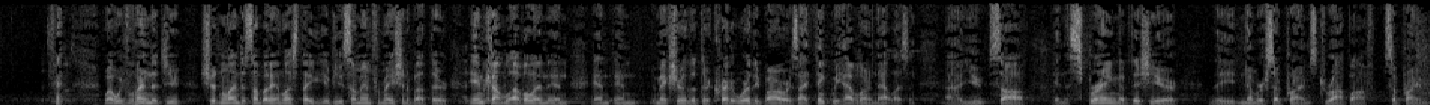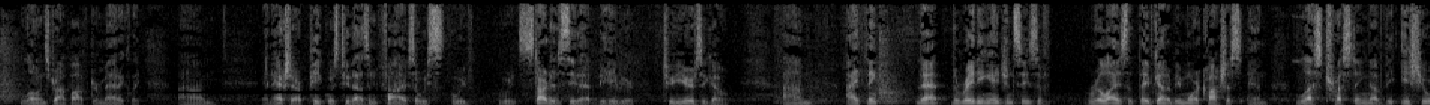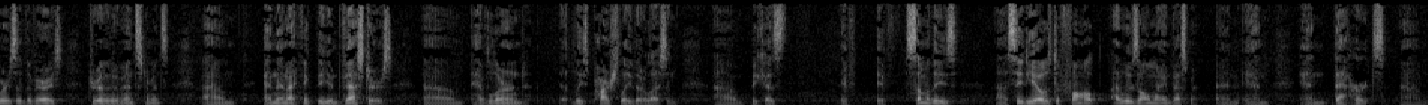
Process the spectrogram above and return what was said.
Well, we've learned that you shouldn't lend to somebody unless they give you some information about their That's income level and, and, and, and make sure that they're credit worthy borrowers. I think we have learned that lesson. Uh, you saw in the spring of this year, the number of subprimes drop off, subprime loans drop off dramatically. Um, and actually, our peak was 2005, so we we've, we started to see that behavior two years ago. Um, I think that the rating agencies have realized that they've got to be more cautious and less trusting of the issuers of the various derivative instruments. Um, and then I think the investors um, have learned at least partially their lesson uh, because if if some of these uh, CDOs default, I lose all my investment, and and and that hurts. Um,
